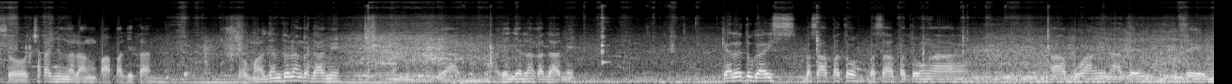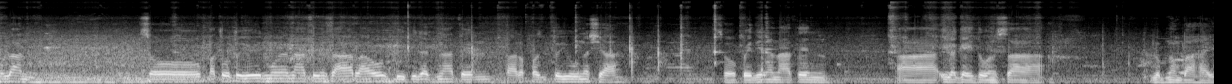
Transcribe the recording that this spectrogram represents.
so tsaka nyo na lang papalitan. So mga ganito lang kadami. Yan, mga ganyan lang kadami. Kaya ito guys, basa pa to. Basa pa tong ah, ah, buhangin natin kasi umulan. So patutuyuin muna natin sa araw, bibilad natin para pag tuyo na siya. So pwede na natin ah, ilagay doon sa loob ng bahay.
